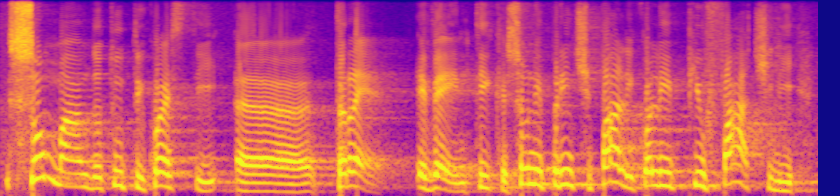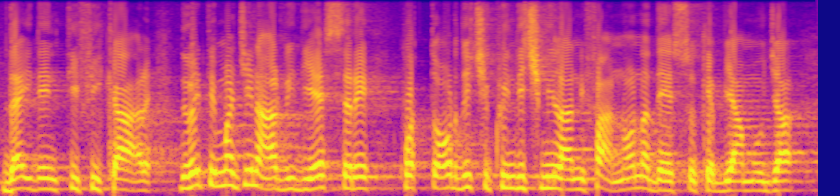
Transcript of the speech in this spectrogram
Sommando tutti questi eh, tre eventi, che sono i principali, quelli più facili da identificare, dovete immaginarvi di essere 14-15 mila anni fa, non adesso che abbiamo già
